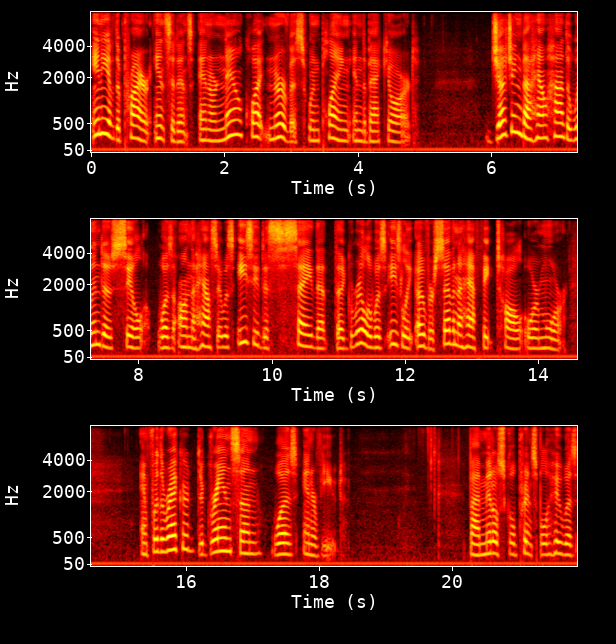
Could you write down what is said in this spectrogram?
any of the prior incidents and are now quite nervous when playing in the backyard. Judging by how high the window sill was on the house, it was easy to say that the gorilla was easily over seven and a half feet tall or more. And for the record, the grandson was interviewed by a middle school principal who was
